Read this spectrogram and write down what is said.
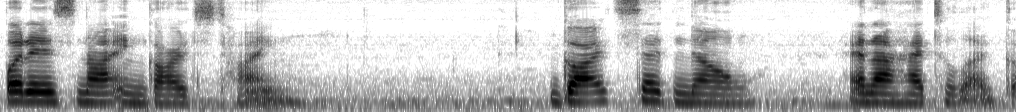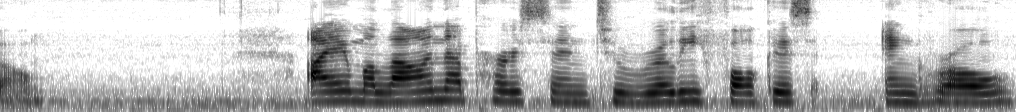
but it's not in God's time. God said no, and I had to let go. I am allowing that person to really focus and grow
